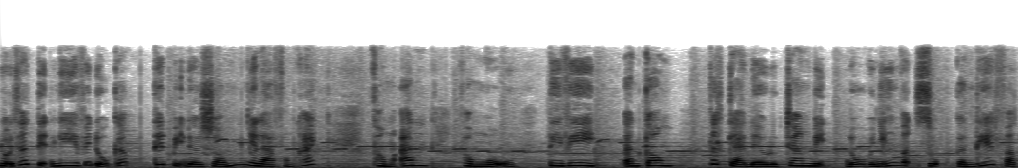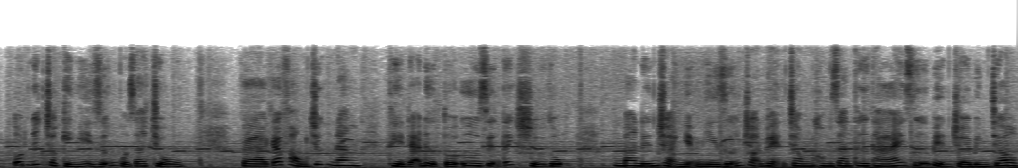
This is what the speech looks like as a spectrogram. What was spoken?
Nội thất tiện nghi với đủ các thiết bị đời sống như là phòng khách, phòng ăn, phòng ngủ, tivi, ban công, tất cả đều được trang bị đủ với những vận dụng cần thiết và tốt nhất cho kỳ nghỉ dưỡng của gia chủ. Và các phòng chức năng thì đã được tối ưu diện tích sử dụng, mang đến trải nghiệm nghỉ dưỡng trọn vẹn trong không gian thư thái giữa biển trời Bình Châu.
